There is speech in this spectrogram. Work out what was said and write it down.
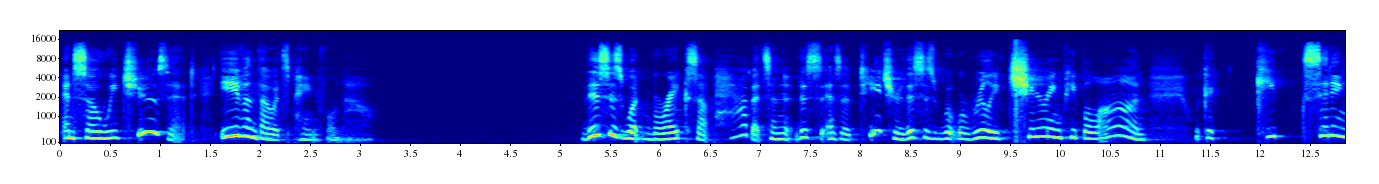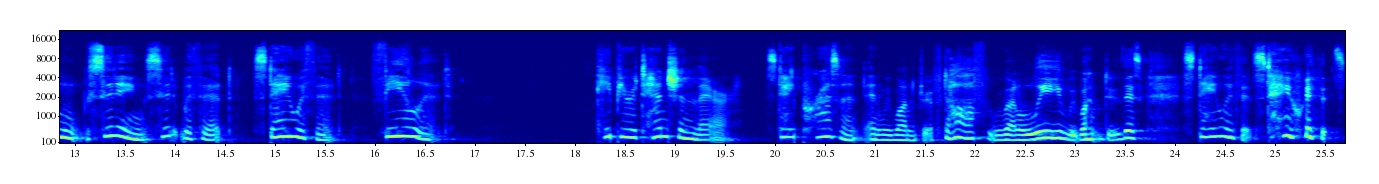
And so we choose it, even though it's painful now. This is what breaks up habits. And this, as a teacher, this is what we're really cheering people on. We could keep sitting, sitting, sit with it, stay with it, feel it. Keep your attention there. Stay present. And we want to drift off. We want to leave. We want to do this. Stay with it. Stay with it.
